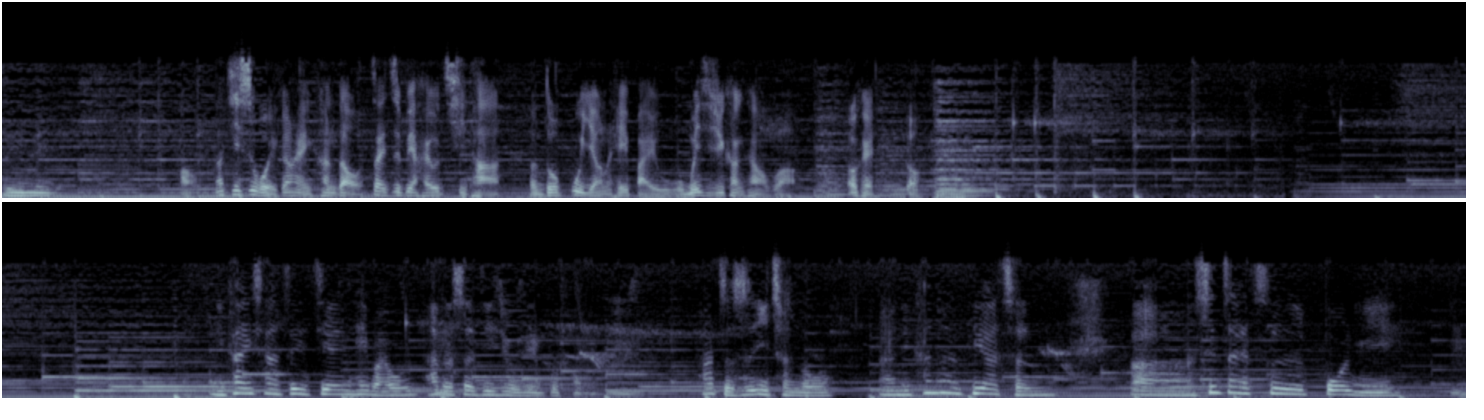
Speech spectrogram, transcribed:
这一类的。好，那其实我也刚才也看到，在这边还有其他很多不一样的黑白屋，我们一起去看看好不好？OK，走。你看一下这间黑白屋，它的设计就有点不同。嗯。它只是一层楼，啊，你看那第二层，啊，现在是玻璃，嗯，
